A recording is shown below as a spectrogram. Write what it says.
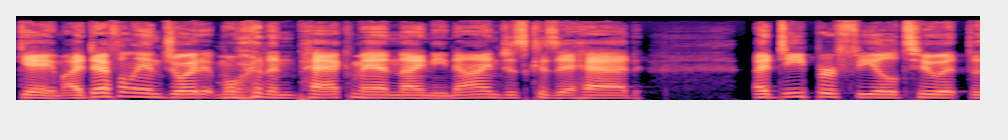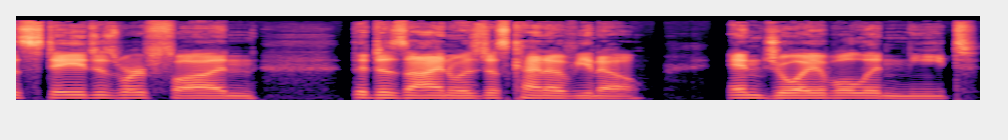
game. I definitely enjoyed it more than Pac Man 99 just because it had a deeper feel to it. The stages were fun. The design was just kind of, you know, enjoyable and neat.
